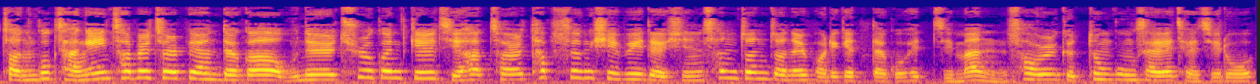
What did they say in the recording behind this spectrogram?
전국 장애인 차별철폐연대가 오늘 출근길 지하철 탑승 시위 대신 선전전을 벌이겠다고 했지만 서울교통공사의 제지로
